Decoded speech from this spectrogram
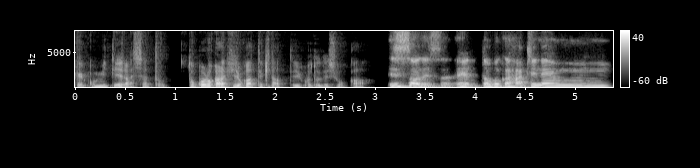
結構見ていらっしゃったところから広がってきたっていうことでしょうか？そうです。えっと、僕は8年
